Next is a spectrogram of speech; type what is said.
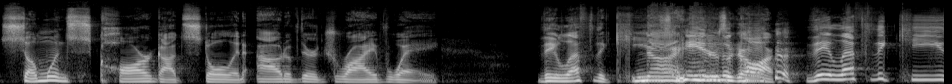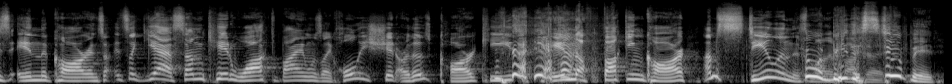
Someone's car got stolen out of their driveway. They left the keys Nine in years the ago. car. they left the keys in the car, and so it's like, yeah, some kid walked by and was like, "Holy shit, are those car keys in the fucking car? I'm stealing this." Who would be motherfucker." this stupid?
